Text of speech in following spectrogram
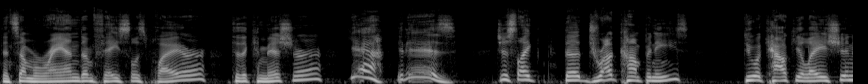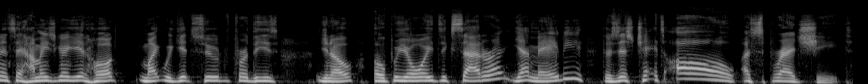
than some random faceless player to the commissioner? Yeah, it is. Just like the drug companies do a calculation and say how many's going to get hooked. Might we get sued for these, you know, opioids, et cetera? Yeah, maybe. There's this. It's all a spreadsheet.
